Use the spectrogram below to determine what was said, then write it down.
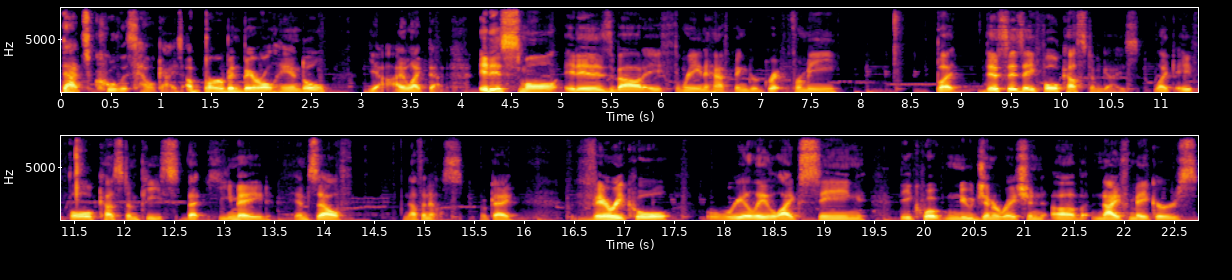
That's cool as hell, guys. A bourbon barrel handle. Yeah, I like that. It is small. It is about a three and a half finger grip for me. But this is a full custom, guys. Like a full custom piece that he made himself. Nothing else, okay? Very cool. Really like seeing the quote new generation of knife makers,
